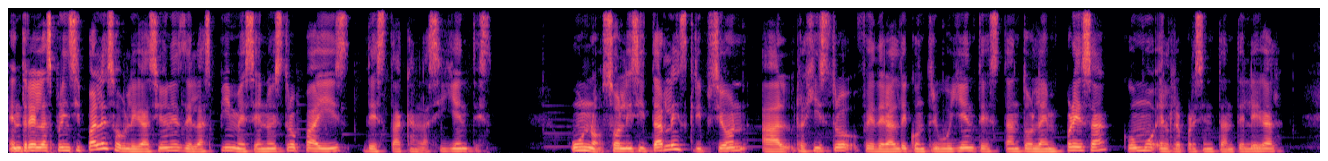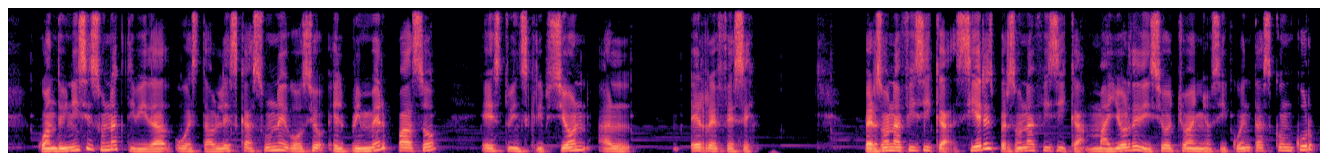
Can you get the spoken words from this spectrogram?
Entre las principales obligaciones de las pymes en nuestro país destacan las siguientes. 1. Solicitar la inscripción al Registro Federal de Contribuyentes, tanto la empresa como el representante legal. Cuando inicies una actividad o establezcas un negocio, el primer paso es tu inscripción al RFC. Persona física. Si eres persona física mayor de 18 años y cuentas con CURP,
